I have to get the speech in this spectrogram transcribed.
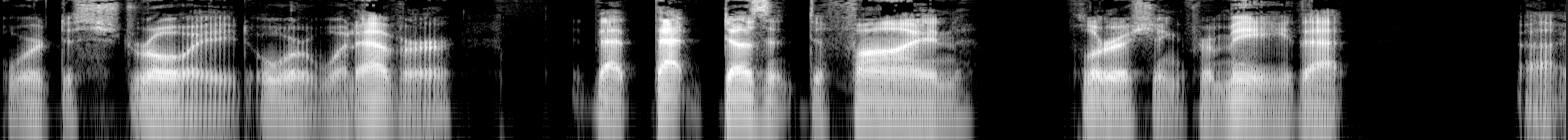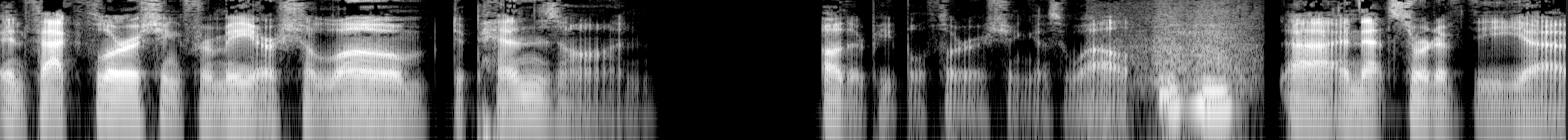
or destroyed or whatever that that doesn't define flourishing for me that uh, in fact flourishing for me or shalom depends on other people flourishing as well mm-hmm. uh, and that's sort of the uh,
